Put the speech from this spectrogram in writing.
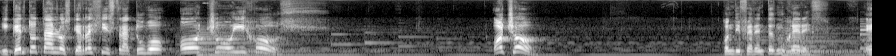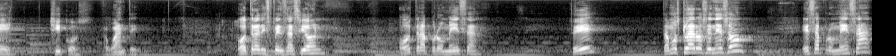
y que en total los que registra tuvo ocho hijos. Ocho. Con diferentes mujeres. Eh, chicos, aguanten. Otra dispensación, otra promesa. ¿Sí? ¿Estamos claros en eso? Esa promesa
